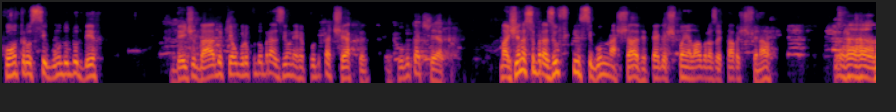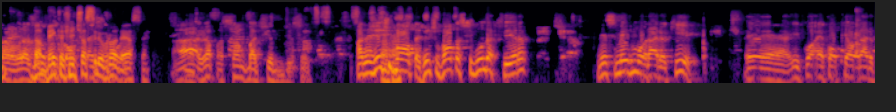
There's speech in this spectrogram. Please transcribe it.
contra o segundo do D, desde dado que é o grupo do Brasil, né? República Tcheca. República Tcheca. Imagina se o Brasil fica em segundo na chave, pega a Espanha logo nas oitavas de final. Ah, não, Ainda bem que a gente já se livrou dessa. Ah, já passamos batido disso. Mas a gente uhum. volta, a gente volta segunda-feira, nesse mesmo horário aqui. É, e é qualquer horário,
